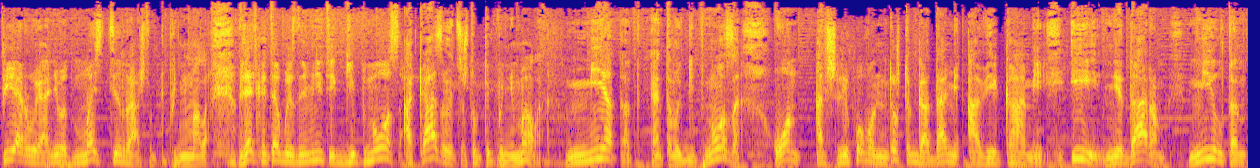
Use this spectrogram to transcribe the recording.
первые, они вот мастера, чтобы ты понимала. Взять хотя бы знаменитый гипноз, оказывается, чтобы ты понимала, метод этого гипноза, он отшлифован не то что годами, а веками. И недаром Милтон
